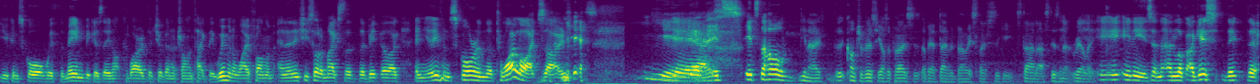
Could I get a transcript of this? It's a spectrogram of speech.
You can score with the men because they're not worried that you're going to try and take their women away from them. And then she sort of makes the, the bit they're like, and you even score in the Twilight Zone. Yes. Yeah, Yeah. it's it's the whole you know the controversy I suppose is about David Bowie slash Ziggy Stardust, isn't it? Really? It, it is, and, and look, I guess the, the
